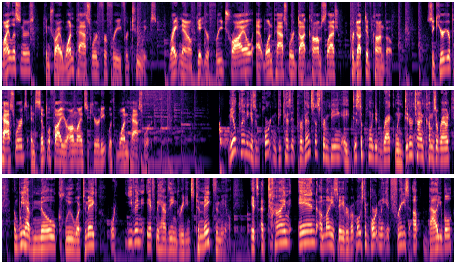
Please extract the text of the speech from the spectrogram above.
my listeners can try 1Password for free for two weeks. Right now, get your free trial at onepassword.com slash productive convo. Secure your passwords and simplify your online security with 1Password. Meal planning is important because it prevents us from being a disappointed wreck when dinner time comes around and we have no clue what to make, or even if we have the ingredients to make the meal. It's a time and a money saver, but most importantly, it frees up valuable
